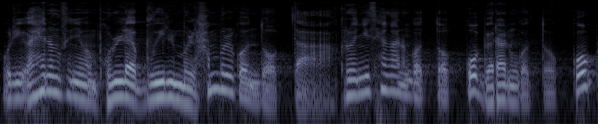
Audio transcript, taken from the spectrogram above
우리가 해능 스님은 본래 무일물 한 물건도 없다. 그러니 생하는 것도 없고 멸하는 것도 없고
